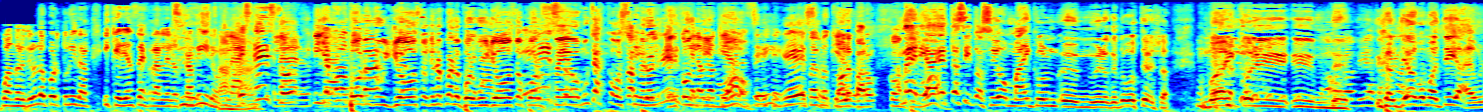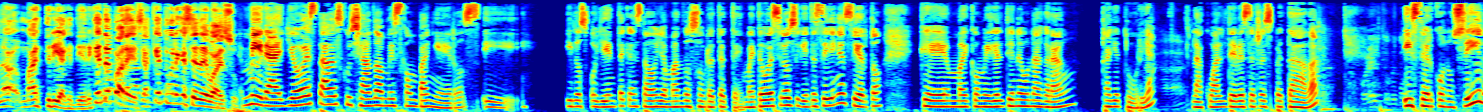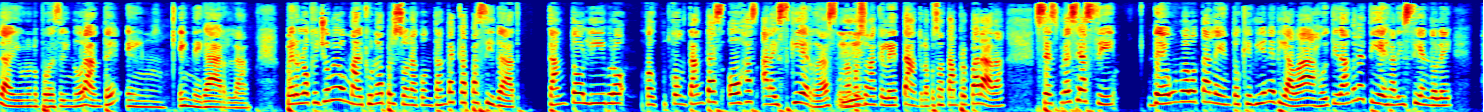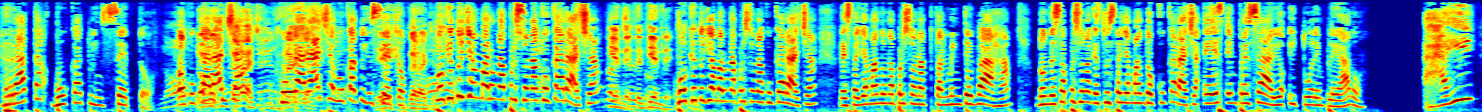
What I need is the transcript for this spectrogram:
cuando le dieron la oportunidad y querían cerrarle los caminos. es eso. y ya cuando por orgulloso, yo recuerdo por orgulloso, por feo, muchas cosas, pero él, él continuó. Bloqueado. No le paró. Amelia, esta situación, Michael, eh, lo que tuvo usted, Michael y, y, y, Santiago Matías, es una maestría que tiene. ¿Qué te parece? ¿A qué tú crees que se deba eso? Mira, yo he estado escuchando a mis compañeros y y los oyentes que han estado llamando sobre este tema. Y te voy a decir lo siguiente, si bien es cierto que Michael Miguel tiene una gran trayectoria, la cual debe ser respetada y ser conocida y uno no puede ser ignorante en, en negarla. Pero lo que yo veo mal que una persona con tanta capacidad, tanto libro, con, tantas hojas a la izquierda, una persona que lee tanto, una persona tan preparada, se exprese así de un nuevo talento que viene de abajo y tirándole tierra diciéndole, rata busca tu insecto. o cucaracha, cucaracha, busca tu insecto. ¿Por qué tú llamar a una persona cucaracha? Entiende, te entiende. ¿Por qué tú llamar a una persona cucaracha? Le está llamando a una persona totalmente baja, donde esa persona que tú estás llamando cucaracha es empresario y tú eres empleado. Ay,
